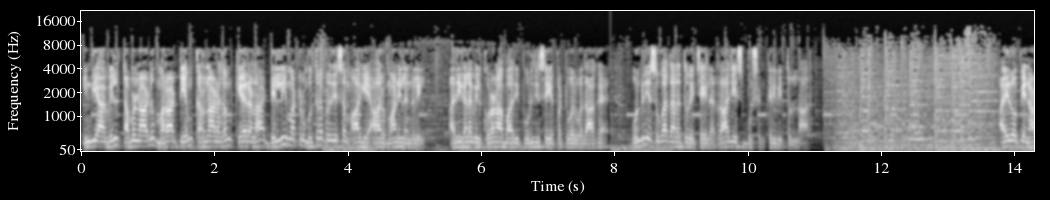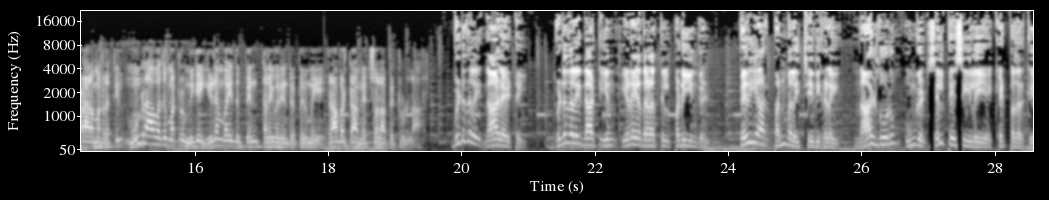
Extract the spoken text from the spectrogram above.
இந்தியாவில் தமிழ்நாடு மராட்டியம் கர்நாடகம் கேரளா டெல்லி மற்றும் உத்தரப்பிரதேசம் ஆகிய ஆறு மாநிலங்களில் அதிக அளவில் கொரோனா பாதிப்பு உறுதி செய்யப்பட்டு வருவதாக ஒன்றிய சுகாதாரத்துறை செயலர் ராஜேஷ் பூஷன் தெரிவித்துள்ளார். ஐரோப்பிய நாடாளுமன்றத்தில் மூன்றாவது மற்றும் மிக இளம் வயது பெண் தலைவர் என்ற பெருமையை ராபர்டா மெட்சோலா பெற்றுள்ளார். விடுதலை நாளேட்டை விடுதலை டாட் இன் இணையதளத்தில் படியுங்கள். பெரியார் பண்பலை செய்திகளை நாள்தோறும் உங்கள் செல்பேசியிலேயே கேட்பதற்கு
